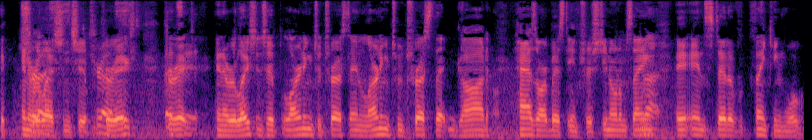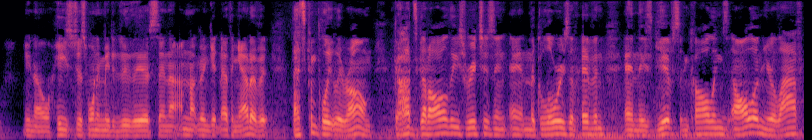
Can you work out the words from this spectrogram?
in Trust. a relationship, Trust. correct? That's correct. it. In a relationship, learning to trust and learning to trust that God has our best interest. You know what I'm saying? Right. Instead of thinking, well, you know, he's just wanting me to do this and I'm not going to get nothing out of it. That's completely wrong. God's got all these riches and, and the glories of heaven and these gifts and callings all in your life.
